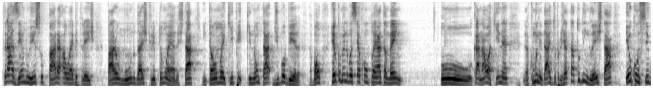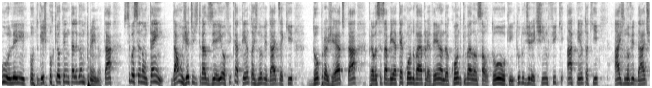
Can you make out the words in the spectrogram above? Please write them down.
trazendo isso para a Web3, para o mundo das criptomoedas, tá? Então, uma equipe que não tá de bobeira, tá bom? Recomendo você acompanhar também o canal aqui, né? A comunidade do projeto tá tudo em inglês, tá? Eu consigo ler em português porque eu tenho um Telegram Premium, tá? Se você não tem, dá um jeito de traduzir aí, ó. Fica atento às novidades aqui do projeto, tá? Para você saber até quando vai a pré-venda, quando que vai lançar o token, tudo direitinho. Fique atento aqui às novidades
